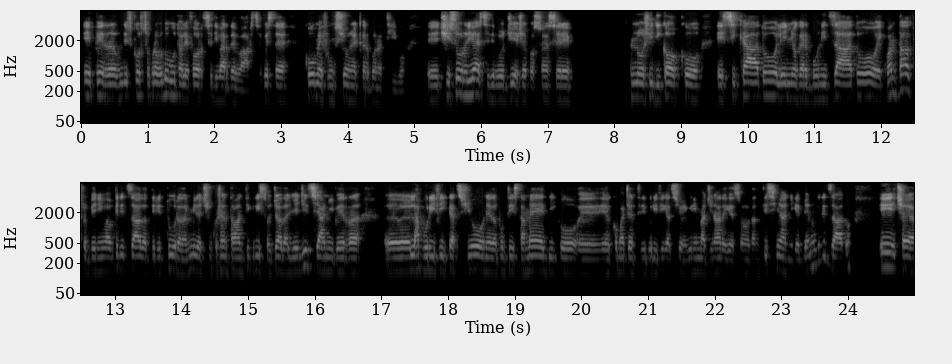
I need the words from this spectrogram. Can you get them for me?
e per un discorso proprio dovuto alle forze di Van der Waals. Questo è come funziona il carbone attivo. Eh, ci sono diverse tipologie, cioè possono essere noci di cocco essiccato, legno carbonizzato e quant'altro, veniva utilizzato addirittura dal 1500 a.C. già dagli egiziani per eh, la purificazione dal punto di vista medico eh, come agente di purificazione, quindi immaginate che sono tantissimi anni che viene utilizzato e c'è eh,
